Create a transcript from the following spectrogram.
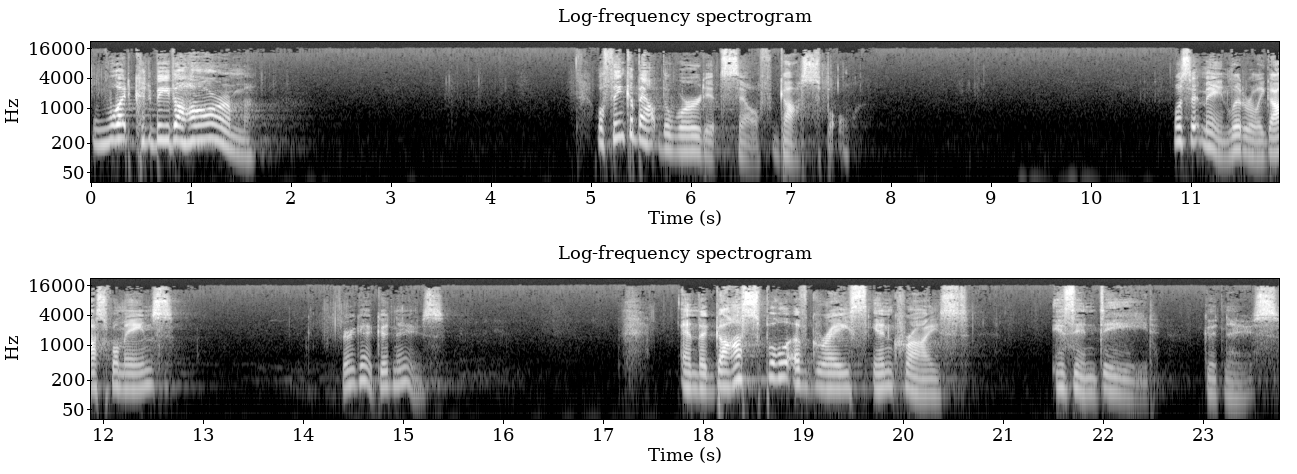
What could be the harm? Well, think about the word itself, gospel. What's it mean? Literally, gospel means very good, good news. And the gospel of grace in Christ is indeed good news.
